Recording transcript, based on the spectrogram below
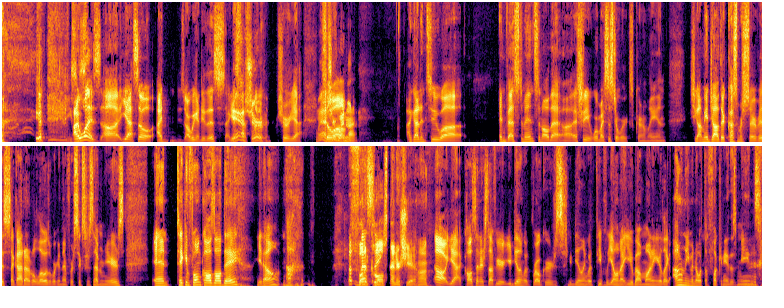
I was. Uh, yeah. So I are we gonna do this? I Yeah, sure. even- sure. Yeah. Yeah, So, sure, why um, not? I got into uh investments and all that. Uh, actually, where my sister works currently, and she got me a job there, customer service. I got out of Lowe's, working there for six or seven years, and taking phone calls all day. You know, not not the Fun best call thing. center shit, huh? Oh yeah, call center stuff. You're you're dealing with brokers. You're dealing with people yelling at you about money. You're like, I don't even know what the fuck any of this means.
